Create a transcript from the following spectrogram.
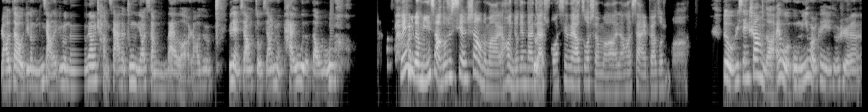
然后在我这个冥想的这种能量场下，他终于要想明白了，然后就有点像走向这种开悟的道路。所以你的冥想都是线上的吗？然后你就跟大家说现在要做什么，然后下一步要做什么？对，我是线上的。哎，我我们一会儿可以就是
